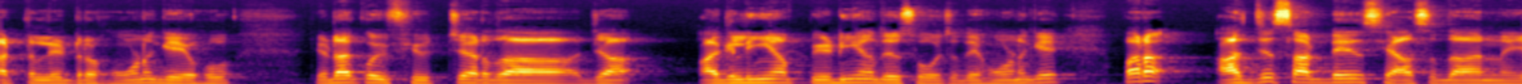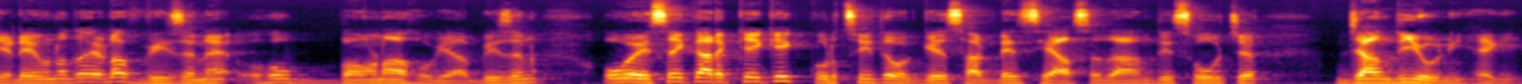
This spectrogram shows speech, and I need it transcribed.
ਘੱਟ ਲੀਡਰ ਹੋਣਗੇ ਉਹ, ਜਿਹੜਾ ਕੋਈ ਫਿਊਚਰ ਦਾ ਜਾਂ ਅਗਲੀਆਂ ਪੀੜ੍ਹੀਆਂ ਦੇ ਸੋਚਦੇ ਹੋਣਗੇ। ਪਰ ਅੱਜ ਸਾਡੇ ਸਿਆਸਤਦਾਨ ਨੇ ਜਿਹੜੇ ਉਹਨਾਂ ਦਾ ਜਿਹੜਾ ਵਿਜ਼ਨ ਹੈ, ਉਹ ਬੌਣਾ ਹੋ ਗਿਆ। ਵਿਜ਼ਨ ਉਹ ਇਸੇ ਕਰਕੇ ਕਿ ਕੁਰਸੀ ਤੋਂ ਅੱਗੇ ਸਾਡੇ ਸਿਆਸਤਦਾਨ ਦੀ ਸੋਚ ਜਾਂਦੀ ਹੋ ਨਹੀਂ ਹੈਗੀ।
